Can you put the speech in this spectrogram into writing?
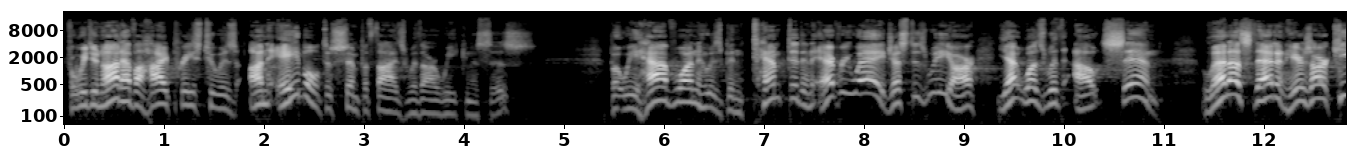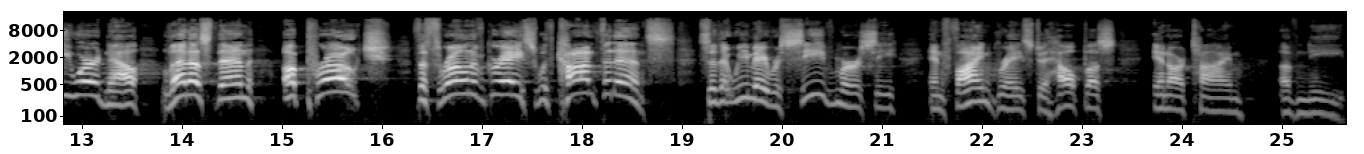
For we do not have a high priest who is unable to sympathize with our weaknesses but we have one who has been tempted in every way, just as we are, yet was without sin. Let us then, and here's our key word now, let us then approach the throne of grace with confidence so that we may receive mercy and find grace to help us in our time of need.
